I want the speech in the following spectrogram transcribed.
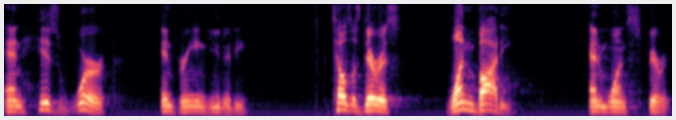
and his work in bringing unity. It tells us there is one body and one spirit.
